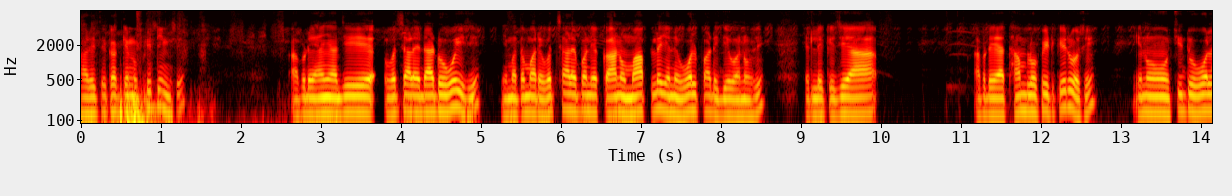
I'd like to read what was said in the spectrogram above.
આ રીતે કાંક એનું ફિટિંગ છે. આપણે અહીંયા જે વચાળે દાઢો હોય છે, એમાં તમારે વચાળે પણ એક આનું માપ લઈ અને હોલ પાડી દેવાનો છે. એટલે કે જે આ આપણે આ થાંભલો ફિટ કર્યો છે, એનો સીધો હોલ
